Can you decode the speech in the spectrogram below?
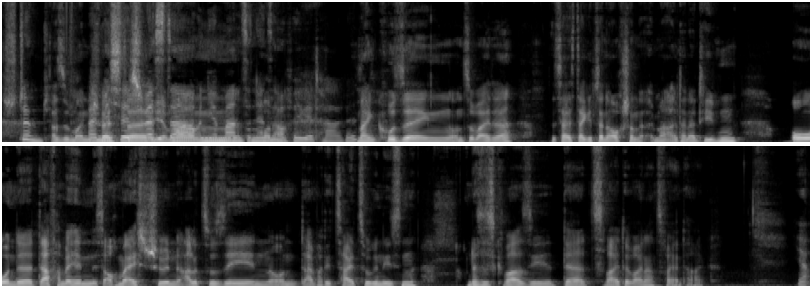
Stimmt. Also meine Weil Schwester, Schwester ihr Mann und ihr Mann sind jetzt auch vegetarisch. mein Cousin und so weiter. Das heißt, da gibt's dann auch schon immer Alternativen. Und äh, da fahren wir hin, ist auch immer echt schön, alle zu sehen und einfach die Zeit zu genießen. Und das ist quasi der zweite Weihnachtsfeiertag. Ja.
